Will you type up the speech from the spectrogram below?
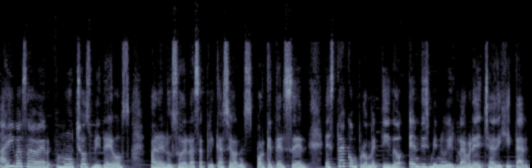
Ahí vas a ver muchos videos para el uso de las aplicaciones porque Telcel está comprometido en disminuir la brecha digital.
